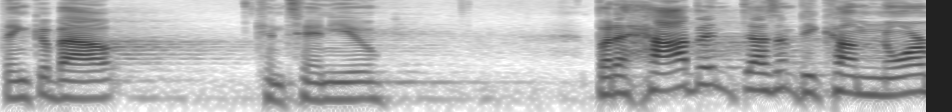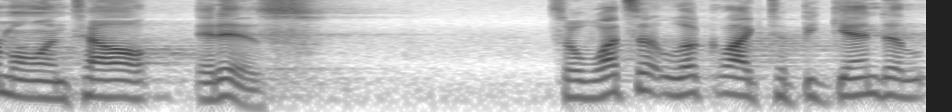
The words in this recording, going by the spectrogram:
think about, continue. But a habit doesn't become normal until it is. So, what's it look like to begin to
